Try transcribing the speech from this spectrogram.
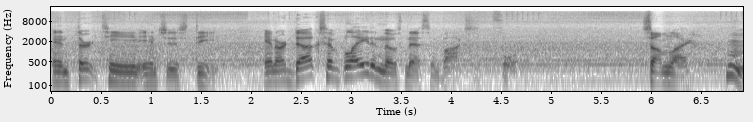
and 13 inches deep. And our ducks have laid in those nesting boxes before. So I'm like hmm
